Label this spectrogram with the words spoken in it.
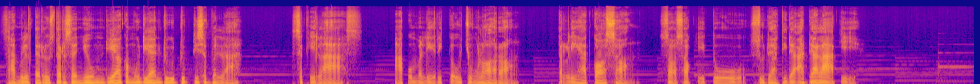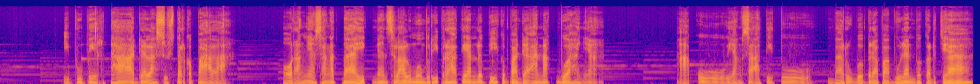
Sambil terus tersenyum, dia kemudian duduk di sebelah. Sekilas, aku melirik ke ujung lorong. Terlihat kosong. Sosok itu sudah tidak ada lagi. Ibu Berta adalah suster kepala. Orangnya sangat baik dan selalu memberi perhatian lebih kepada anak buahnya. Aku yang saat itu baru beberapa bulan bekerja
